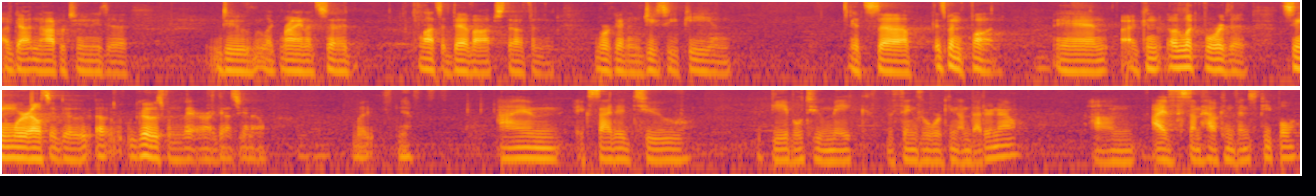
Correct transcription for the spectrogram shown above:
I've gotten the opportunity to do, like Ryan had said, lots of DevOps stuff and working in GCP, and it's uh, it's been fun, and I can I look forward to seeing where else it go, uh, goes from there. I guess you know, but yeah. I'm excited to be able to make the things we're working on better now. Um, I've somehow convinced people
